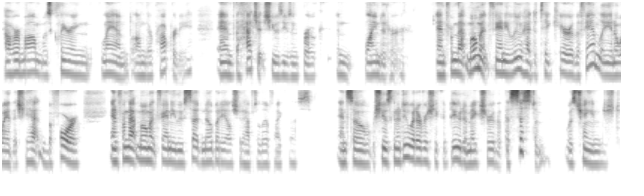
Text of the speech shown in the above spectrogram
how her mom was clearing land on their property and the hatchet she was using broke and blinded her. And from that moment, Fannie Lou had to take care of the family in a way that she hadn't before. And from that moment, Fannie Lou said, nobody else should have to live like this. And so she was going to do whatever she could do to make sure that the system was changed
